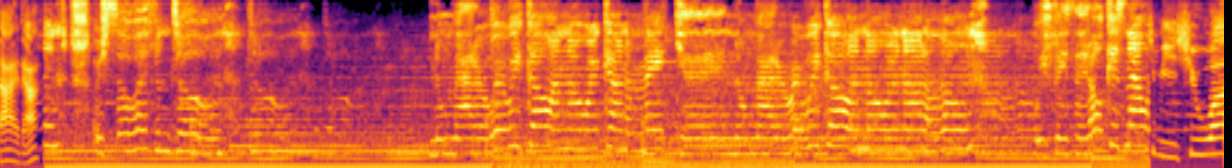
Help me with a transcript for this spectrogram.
ได้นะ No matter where we go, I know we're gonna make it. No matter where we go, I know ที่มีชื่อว่า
